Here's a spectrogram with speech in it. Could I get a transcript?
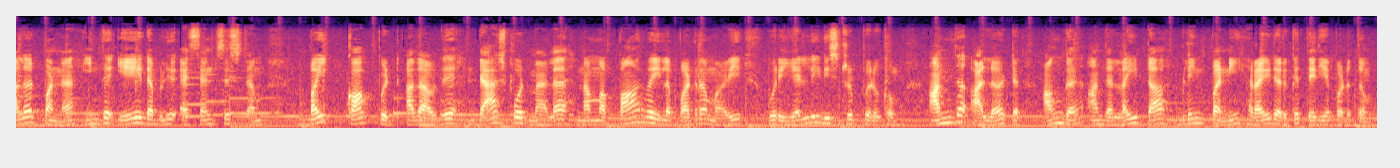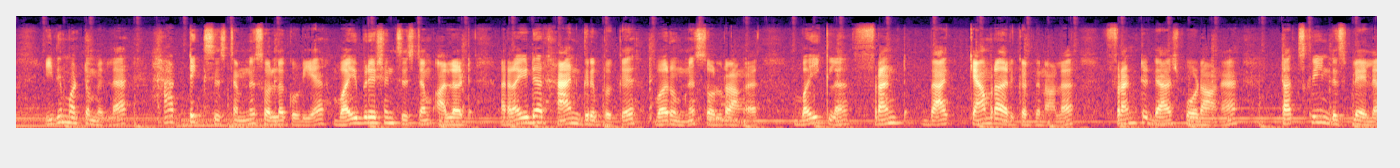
அலர்ட் பண்ண இந்த ஏடபிள்யூஎஸ்என் சிஸ்டம் பைக் காக்பிட் அதாவது டேஷ்போர்ட் மேலே நம்ம பார்வையில் படுற மாதிரி ஒரு எல்இடி ஸ்ட்ரிப் இருக்கும். அந்த அலர்ட் அங்கே அந்த லைட்டாக பிளிங்க் பண்ணி ரைடருக்கு தெரியப்படுத்தும். இது மட்டும் இல்லை ஹாப்டிக் சிஸ்டம்னு சொல்லக்கூடிய vibration system alert rider hand கிரிப்புக்கு வரும்னு சொல்கிறாங்க பைக்கில் ஃப்ரண்ட் பேக் கேமரா இருக்கிறதுனால ஃப்ரண்ட் டேஷ்போர்டான டச் ஸ்க்ரீன் டிஸ்பிளேல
